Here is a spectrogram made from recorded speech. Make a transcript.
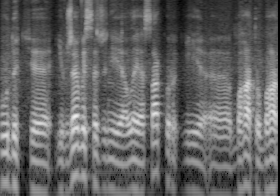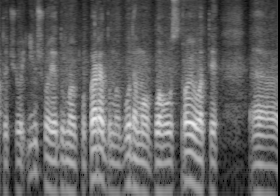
будуть е, і вже висаджені, і алея сакур, і е, багато-багато чого іншого. Я думаю, попереду ми будемо благоустроювати е,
